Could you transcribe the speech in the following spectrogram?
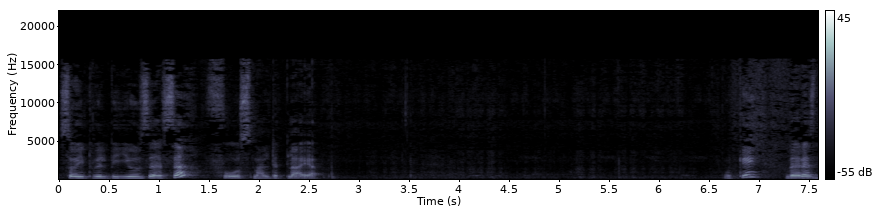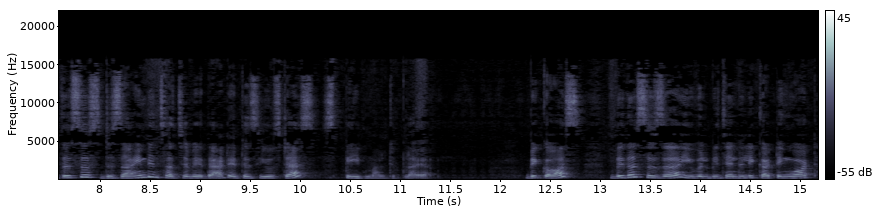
So it will be used as a force multiplier. Okay. Whereas this is designed in such a way that it is used as speed multiplier. Because with a scissor you will be generally cutting what?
